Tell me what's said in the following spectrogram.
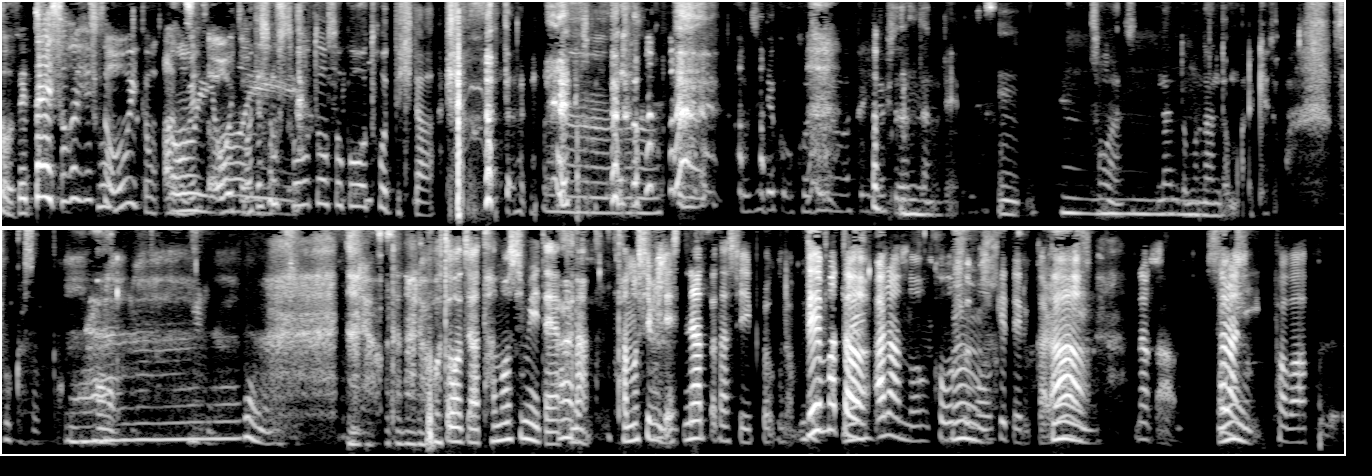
そう絶対そういう人多いと思う。あ多いよ多いと思う。私も相当そこを通ってきた人だったので、うん。こじれここじれまくりの人だったので、うん、そうなんです。何度も何度もあるけど、そうかそうか。ねはいえそうなんです。なるほど、なるほど。じゃあ楽しみで、はいな楽しみですね、新しいプログラム。で、また、ねアランのコースも受けてるから、うんなんか、さらにパワーアップ。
